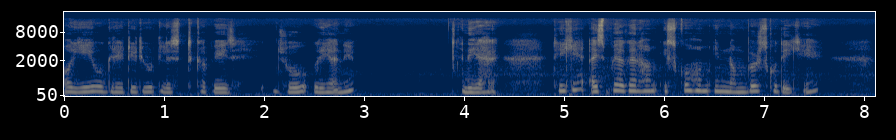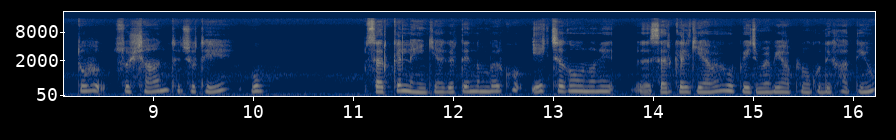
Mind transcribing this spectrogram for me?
और ये वो ग्रेटिट्यूड लिस्ट का पेज है जो रिया ने दिया है। ठीक है इस पर अगर हम इसको हम इन नंबर्स को देखें तो सुशांत जो थे सर्कल नहीं किया करते नंबर को। एक जगह उन्होंने सर्कल किया हुआ है, वो पेज में भी आप लोगों को दिखाती हूँ।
